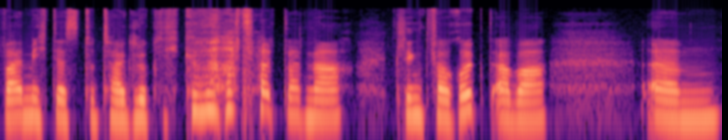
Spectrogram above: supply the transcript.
weil mich das total glücklich gemacht hat danach. Klingt verrückt, aber ähm,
